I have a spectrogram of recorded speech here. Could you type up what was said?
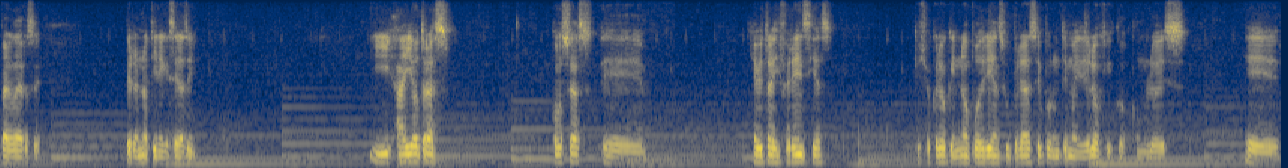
perderse. Pero no tiene que ser así. Y hay otras cosas, eh, hay otras diferencias que yo creo que no podrían superarse por un tema ideológico, como lo es eh,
